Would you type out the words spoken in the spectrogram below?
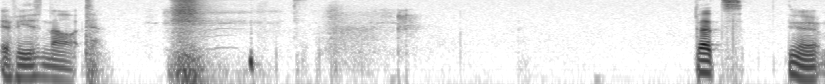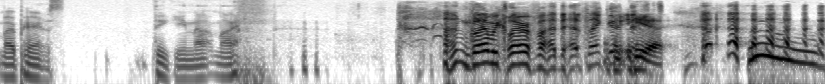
if he's not. That's you know my parents thinking, not mine. I'm glad we clarified that. Thank goodness. yeah.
